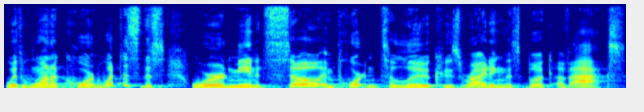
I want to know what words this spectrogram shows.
with one accord. What does this word mean? It's so important to luke who's writing this book of acts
